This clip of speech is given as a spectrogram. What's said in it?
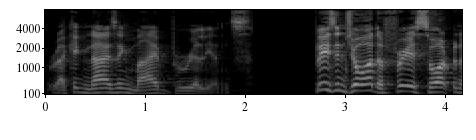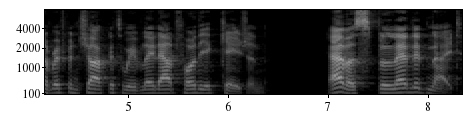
recognizing my brilliance. Please enjoy the free assortment of Richmond chocolates we've laid out for the occasion. Have a splendid night.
